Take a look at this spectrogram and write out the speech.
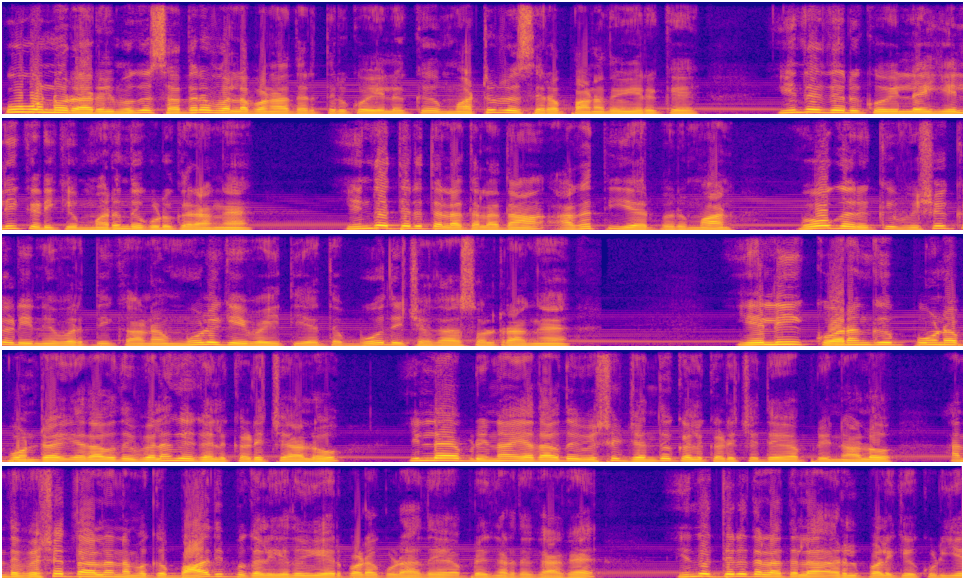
பூவனூர் அருள்மிகு சதுரவல்லபநாதர் திருக்கோயிலுக்கு மற்றொரு சிறப்பானதும் இருக்கு. இந்த திருக்கோயிலில் எலிக்கடிக்கு மருந்து கொடுக்குறாங்க. இந்த திருத்தலத்தில் தான் அகத்தியர் பெருமான் போகருக்கு விஷக்கடி நிவர்த்திக்கான மூலிகை வைத்தியத்தை போதிச்சதா சொல்கிறாங்க எலி குரங்கு பூனை போன்ற ஏதாவது விலங்குகள் கடிச்சாலோ இல்லை அப்படின்னா ஏதாவது விஷ ஜந்துக்கள் கடிச்சது அப்படின்னாலோ அந்த விஷத்தால் நமக்கு பாதிப்புகள் எதுவும் ஏற்படக்கூடாது அப்படிங்கிறதுக்காக இந்த திருத்தலத்தில் அருள் பாலிக்கக்கூடிய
